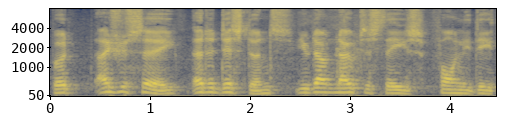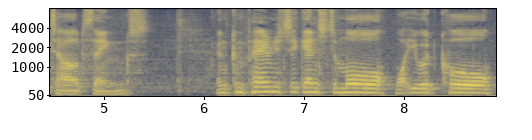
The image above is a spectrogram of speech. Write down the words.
But as you see at a distance you don't notice these finely detailed things. And comparing it against a more what you would call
